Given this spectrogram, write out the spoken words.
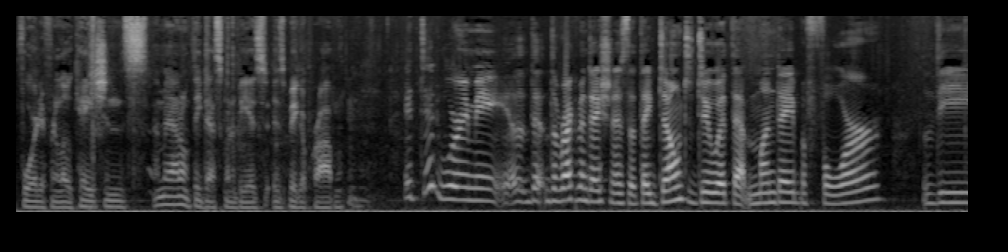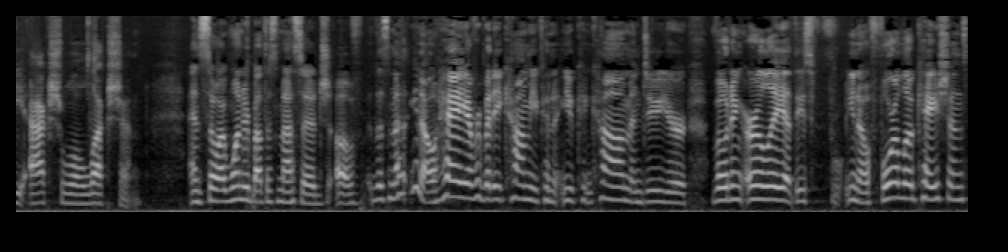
four different locations. I mean, I don't think that's going to be as, as big a problem. It did worry me. uh, The, the recommendation is that they don't do it that Monday before the actual election. And so I wondered about this message of this, me- you know, hey, everybody, come! You can you can come and do your voting early at these, f- you know, four locations,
